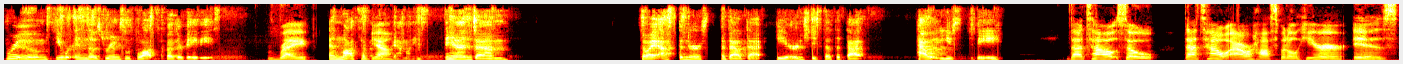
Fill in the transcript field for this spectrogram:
rooms, you were in those rooms with lots of other babies right. and lots of Yeah. other families. And um, so I asked the nurse about that here, and she said that that's how it used to be. That's how. So that's how our hospital here is.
